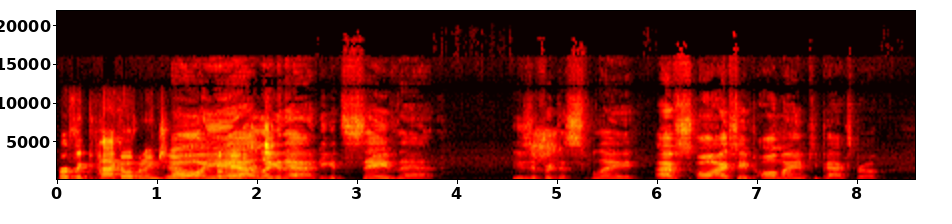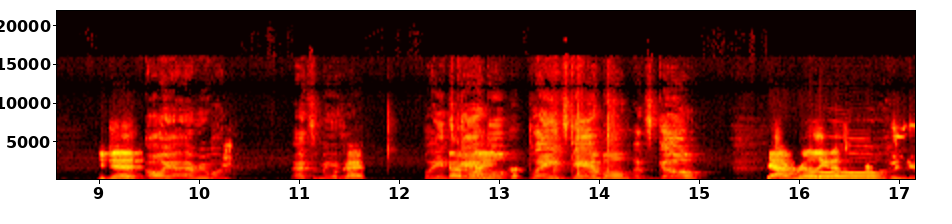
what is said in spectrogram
Perfect pack opening too. Oh yeah! Okay. Look at that. You can save that. Use it for display. I've oh I've saved all my empty packs, bro. You did? Oh yeah, everyone. That's amazing. Okay. Blaine's Got a Blaine. gamble. Blaine's gamble. Let's go. Yeah, really. That's what we're doing here.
